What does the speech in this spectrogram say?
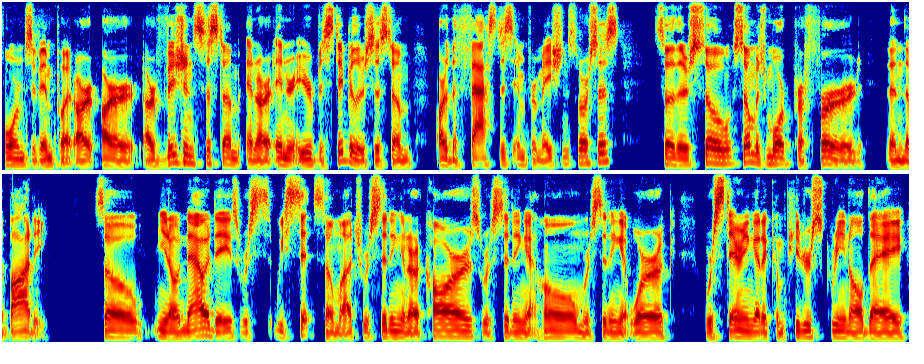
forms of input. Our our our vision system and our inner ear vestibular system are the fastest information sources. So they're so so much more preferred than the body. So you know nowadays we we sit so much. We're sitting in our cars. We're sitting at home. We're sitting at work. We're staring at a computer screen all day.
